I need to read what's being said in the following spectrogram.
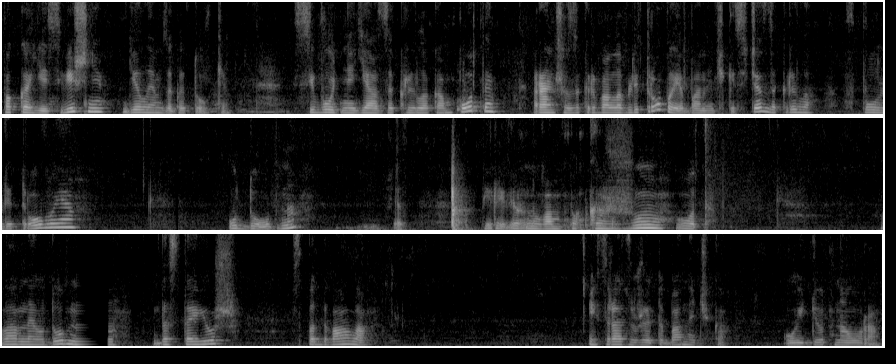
Пока есть вишни, делаем заготовки. Сегодня я закрыла компоты. Раньше закрывала в литровые баночки, сейчас закрыла в пол-литровые. Удобно. Сейчас переверну, вам покажу. Вот. Главное, удобно. Достаешь с подвала. И сразу же эта баночка уйдет на ура.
